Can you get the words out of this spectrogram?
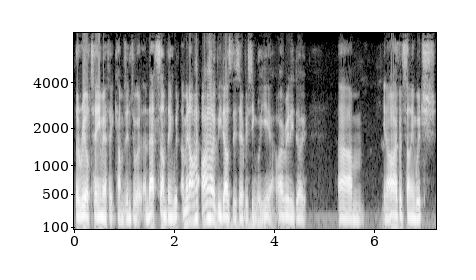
the real team effort comes into it, and that's something. Which, I mean, I, I hope he does this every single year. I really do. Um, you know, I hope it's something which,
